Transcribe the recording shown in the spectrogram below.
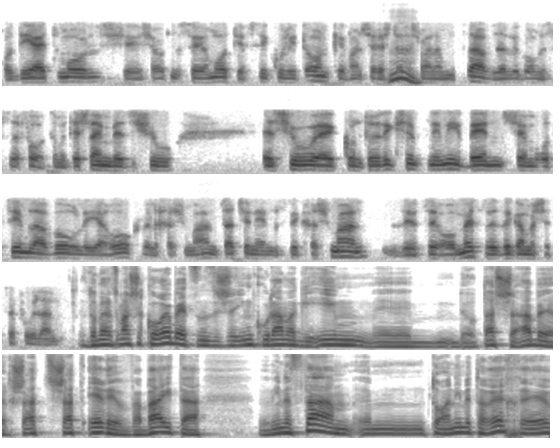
הודיעה אתמול ששעות מסוימות יפסיקו לטעון כיוון שרשת אמ, החשמל המוצב זה לגרום לשרפות. זאת אומרת, יש להם איזשהו... איזשהו contradiction פנימי בין שהם רוצים לעבור לירוק ולחשמל, מצד שני אין מספיק חשמל, זה יוצר עומס וזה גם מה שצפוי לנו. זאת אומרת, מה שקורה בעצם זה שאם כולם מגיעים אה, באותה שעה בערך, שעת, שעת ערב, הביתה, ומן הסתם, הם טוענים את הרכב,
